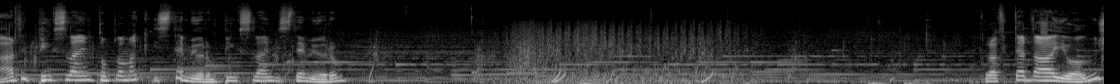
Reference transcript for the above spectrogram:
Artık pink slime toplamak istemiyorum. Pink slime istemiyorum. Grafikler daha iyi olmuş.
